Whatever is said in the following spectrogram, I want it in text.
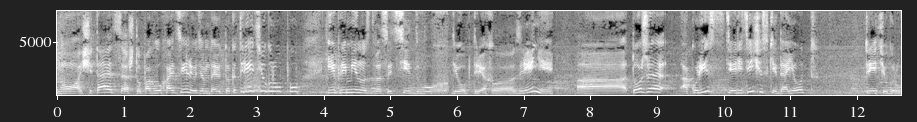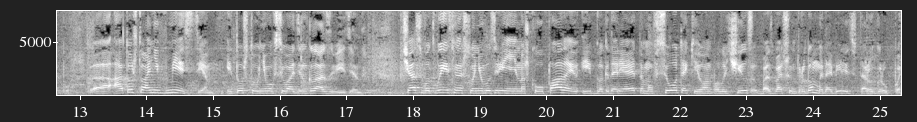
Но считается, что по глухоте людям дают только третью группу, и при минус 22 диоптриях э, зрения а, тоже окулист теоретически дает третью группу. Э, А то, что они вместе, и то, что у него всего один глаз виден, сейчас вот выяснилось, что у него зрение немножко упало, и, благодаря этому все-таки он получил, с большим трудом мы добились второй группы.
